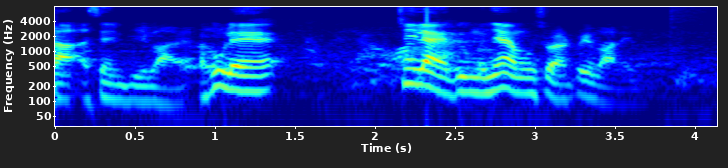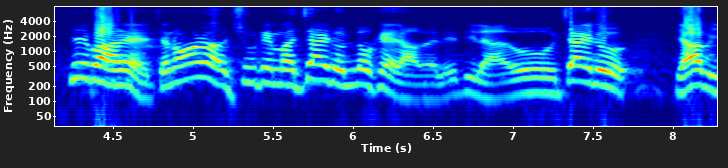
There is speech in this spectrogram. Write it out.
တာအဆင်ပြေပါတယ်အခုလည်းကြည့်လိုက်ရင် तू မညံ့ဘူးဆိုတာတွေ့ပါလိမ့်မယ် ပြပါတယ်ကျွန်တော်ကတော့ရှူတင်မှာကြိုက်လို့လုပ်ခဲ့တာပဲလေဒီလားဟိုကြိုက်လို့ရပြီ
